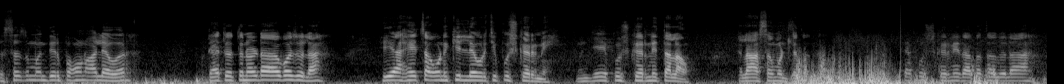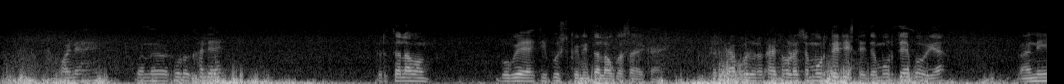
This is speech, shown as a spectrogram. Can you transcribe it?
तसंच मंदिर पाहून आल्यावर त्या तिथून डाव्या बाजूला ही आहे चावण किल्ल्यावरची पुष्करणी. म्हणजे पुष्करणी तलाव. त्याला असं म्हटलं जातं. त्या पुष्करणीत आता चालूला पाणी आहे पण थोडं खाली आहे. तर चला मग बघूया ती पुष्करणी तलाव कसा आहे काय. तर त्या बाजूला काय थोड्याशा मूर्त्या दिसते त्या मूर्त्या पाहूया. आणि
